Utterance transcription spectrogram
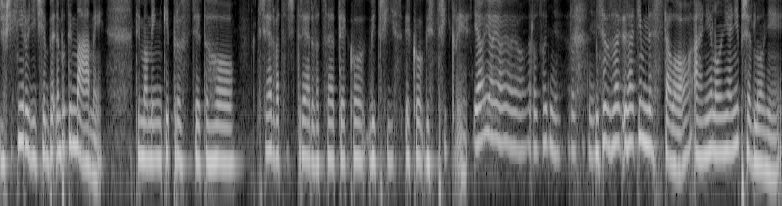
Že všichni rodiče, by, nebo ty mámy, ty maminky prostě toho 23, 24 jako, vytřís, jako vystříkly. Jo, jo, jo, jo, jo, rozhodně, rozhodně. Mně se to za- zatím nestalo, ani loni, ani předloni.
